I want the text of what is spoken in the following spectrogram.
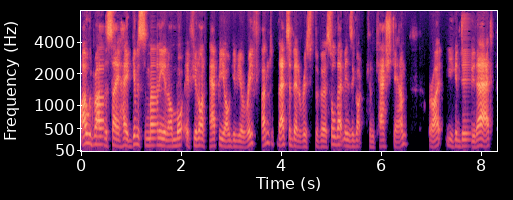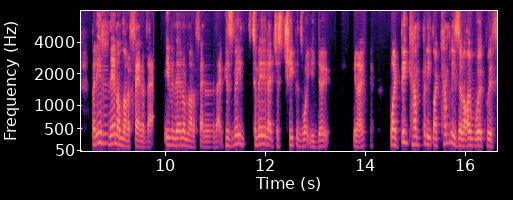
I would rather say, hey, give us some money, and I'm more. If you're not happy, I'll give you a refund. That's a better risk reversal. That means I got some cash down, right? You can do that. But even then, I'm not a fan of that. Even then, I'm not a fan of that because me, to me, that just cheapens what you do. You know, like big company, like companies that I work with,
